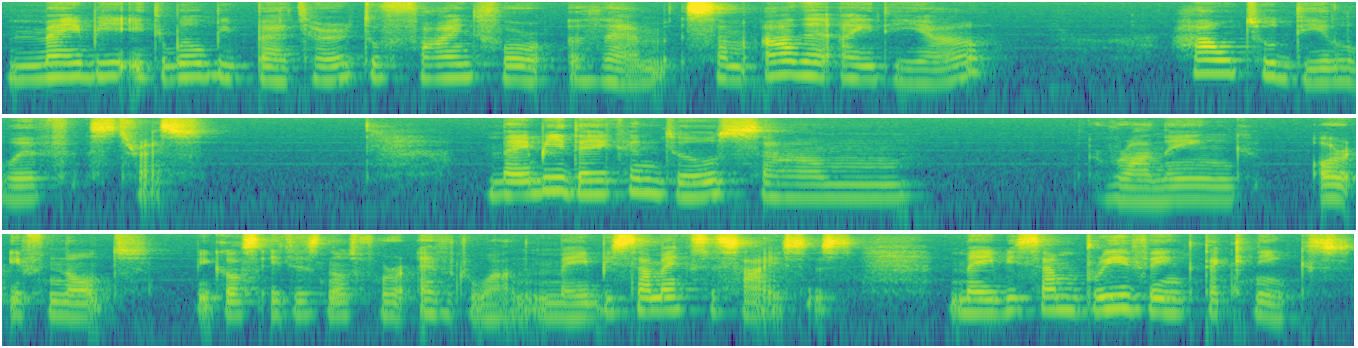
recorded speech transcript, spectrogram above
Maybe it will be better to find for them some other idea how to deal with stress maybe they can do some running or if not because it is not for everyone. Maybe some exercises maybe some breathing techniques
